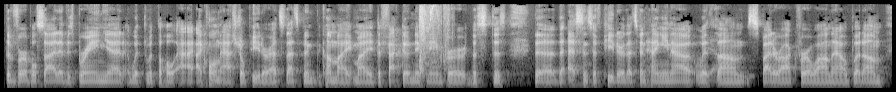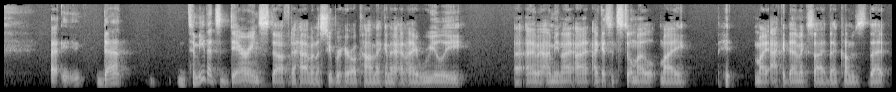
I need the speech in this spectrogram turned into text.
the verbal side of his brain yet. With with the whole, I, I, call him Astral Peter. That's that's been become my my de facto nickname for this this the the essence of Peter that's been hanging out with yeah. um, Spider Rock for a while now. But um, that to me that's daring stuff to have in a superhero comic, and I, and I really. I, I mean, I, I guess it's still my my my academic side that comes that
